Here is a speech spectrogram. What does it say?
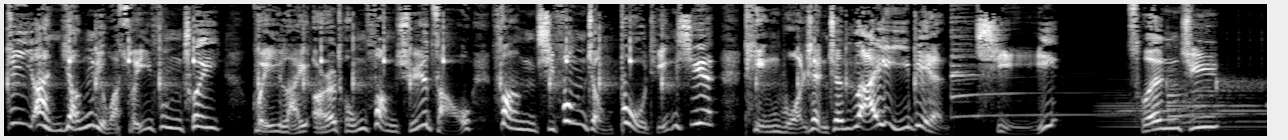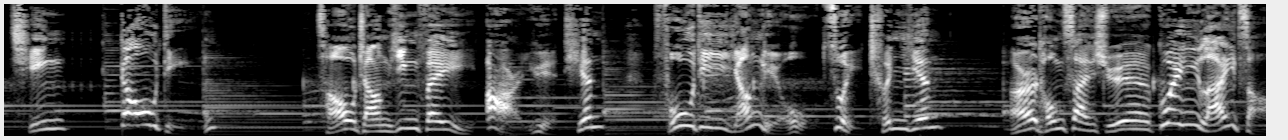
堤岸杨柳啊随风吹。归来儿童放学早，放起风筝不停歇。听我认真来一遍，起。村居，清，高鼎。草长莺飞二月天，拂堤杨柳醉春烟。儿童散学归来早，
